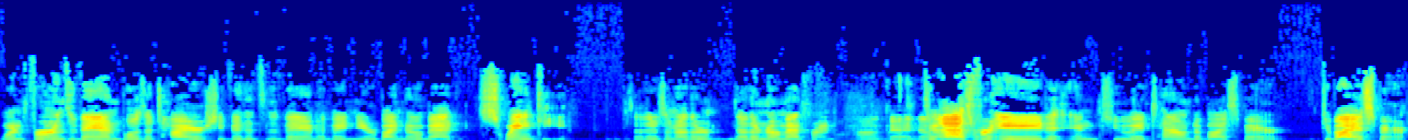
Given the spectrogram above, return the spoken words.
When Fern's van blows a tire, she visits the van of a nearby nomad, Swanky. So there's another another nomad friend Okay, no to ask for aid into a town to buy spare to buy a spare.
